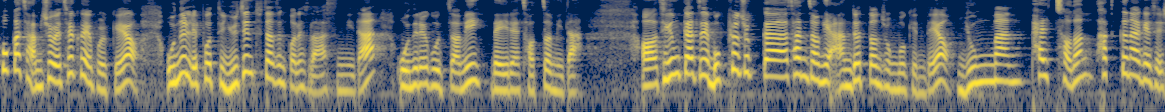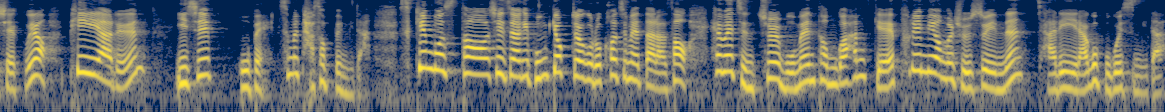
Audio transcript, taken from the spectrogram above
호가 잠시 후에 체크해 볼게요. 오늘 리포트 유진투자증권에서 나왔습니다. 오늘의 고점이 내일의 저점이다. 어, 지금까지 목표 주가 산정이 안 됐던 종목인데요. 6만 8천 원 화끈하게 제시했고요. PER은 20 5배, 25배입니다. 스킨부스터 시장이 본격적으로 커짐에 따라서 해외 진출 모멘텀과 함께 프리미엄을 줄 수 있는 자리라고 보고 있습니다.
